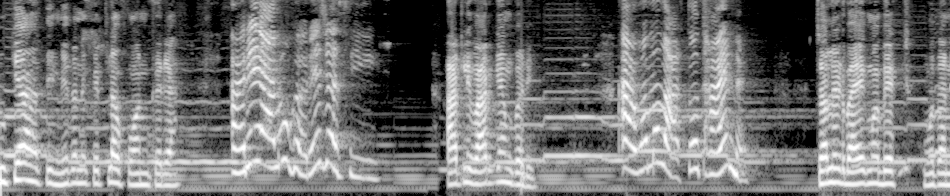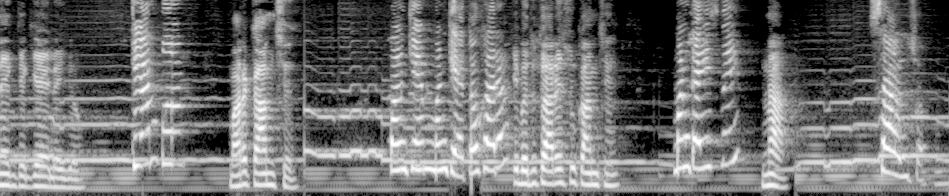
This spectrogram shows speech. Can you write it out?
તું ક્યાં હતી? મેં તને કેટલા ફોન કર્યા? અરે આલો ઘરે જ હતી. આટલી વાર કેમ કરી? આવામાં વાતો થાય ને. ચાલ એડ બાઇકમાં બેઠ. હું તને એક જગ્યાએ લઈ જાઉં. કેમ પણ? મારે કામ છે. પણ કેમ? મને કહેતો ખરા. એ બધું તારે શું કામ છે? મને કહીશ નહીં? ના. સારું છો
